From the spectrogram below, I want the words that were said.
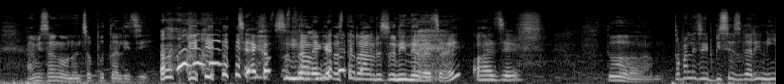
हामीसँग हुनुहुन्छ पुतलीजी। कस्तो राम्रो सुनिने रहेछ है। हजुर। त्यो तपाईँले चाहिँ विशेष गरी नि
